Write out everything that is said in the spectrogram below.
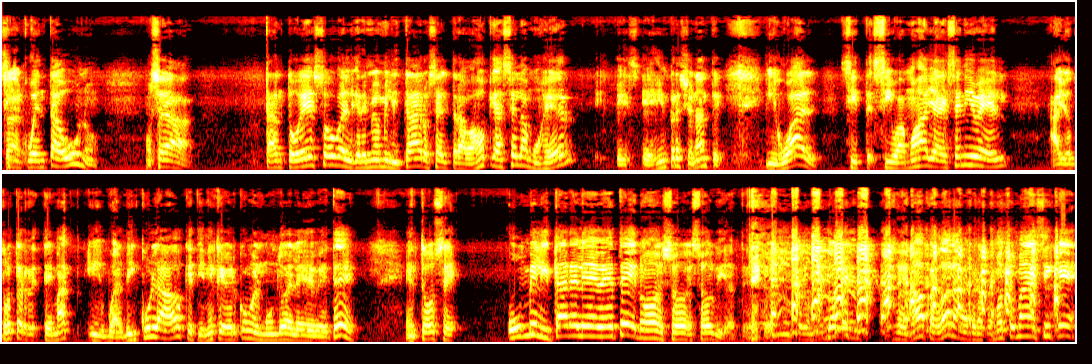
Claro. 50 a 1. O sea, tanto eso, el gremio militar, o sea, el trabajo que hace la mujer es, es impresionante. Igual, si, te- si vamos allá a ese nivel, hay otro tema igual vinculado que tiene que ver con el mundo LGBT. Entonces, un militar LGBT, no, eso, eso olvídate. Eso no, perdóname, pero ¿cómo tú me vas a decir que,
